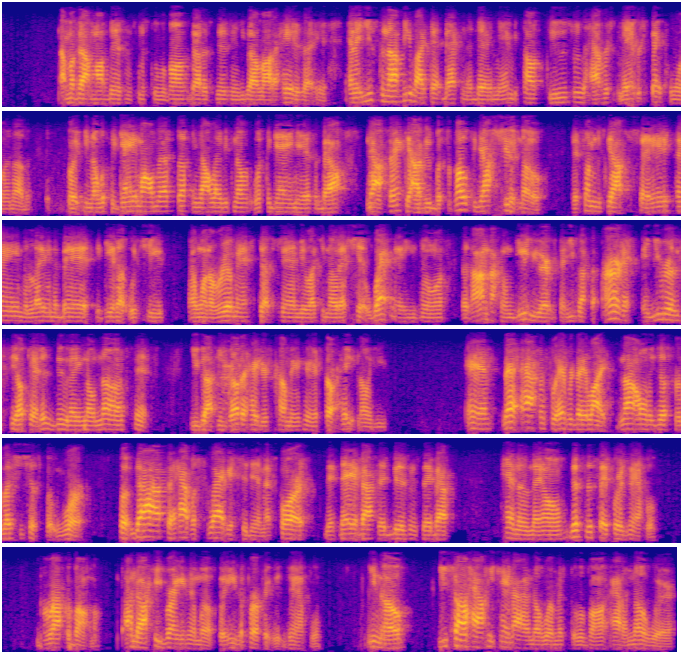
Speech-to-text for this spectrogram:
I'm about my business. Mr. Levon's about his business. You got a lot of haters out here. And it used to not be like that back in the day, man, because dudes would have mad respect for one another. But, you know, with the game all messed up, and y'all ladies know what the game is about. Now, I think y'all do, but supposedly y'all should know that some of these guys say anything to lay in the bed to get up with you. And when a real man steps in and be like, you know, that shit whack that he's doing, because I'm not going to give you everything. You got to earn it. And you really see, okay, this dude ain't no nonsense. You got these other haters come in here and start hating on you. And that happens for everyday life, not only just relationships, but work. But guys that have a swagger to them as far as that they about their business, they about handling their own. Just to say, for example, Barack Obama. I know I keep bringing him up, but he's a perfect example. You know, you saw how he came out of nowhere, Mr. Levon, out of nowhere.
